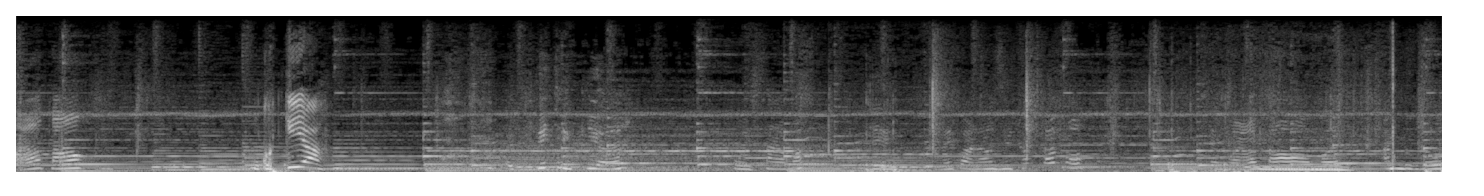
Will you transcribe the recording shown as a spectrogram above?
Quả to Quả kia Ở phía trên kia á. Ôi sao á Để lấy quả nào gì thấp thấp không Để quả nào to mới ăn được thôi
